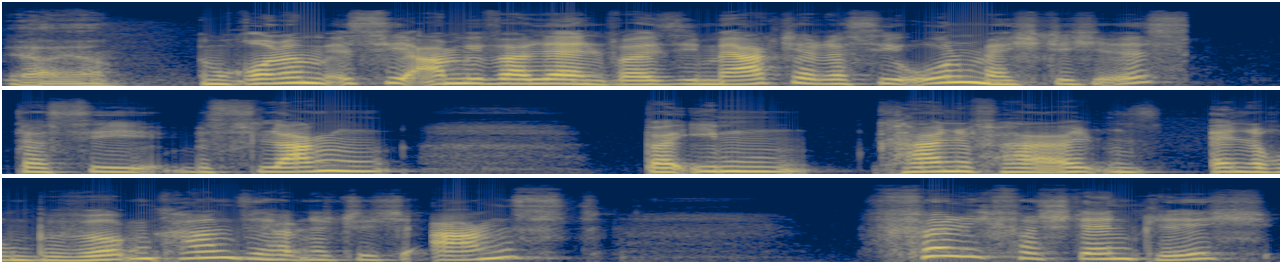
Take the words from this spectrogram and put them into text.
Ja, ja. Im Grunde ist sie ambivalent, weil sie merkt ja, dass sie ohnmächtig ist, dass sie bislang bei ihm keine Verhaltensänderung bewirken kann. Sie hat natürlich Angst, völlig verständlich.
